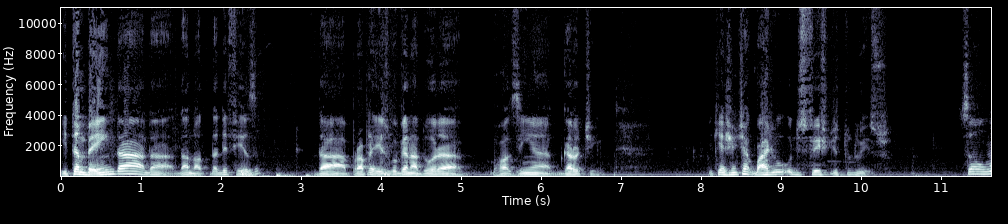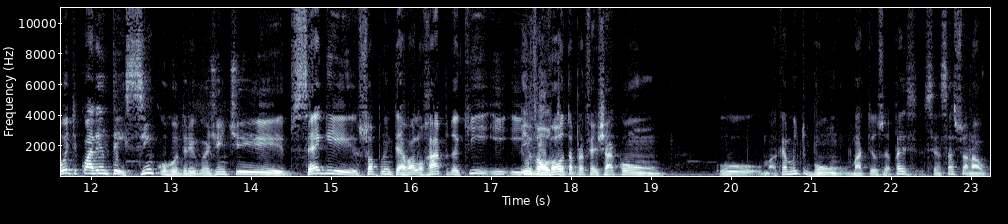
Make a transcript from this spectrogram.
e também da, da, da nota da defesa da própria ex-governadora Rosinha Garotinho. E que a gente aguarde o, o desfecho de tudo isso. São 8h45, Rodrigo. A gente segue só para um intervalo rápido aqui e, e, e volta, volta para fechar com o. Que é muito bom, o Matheus. Sensacional.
